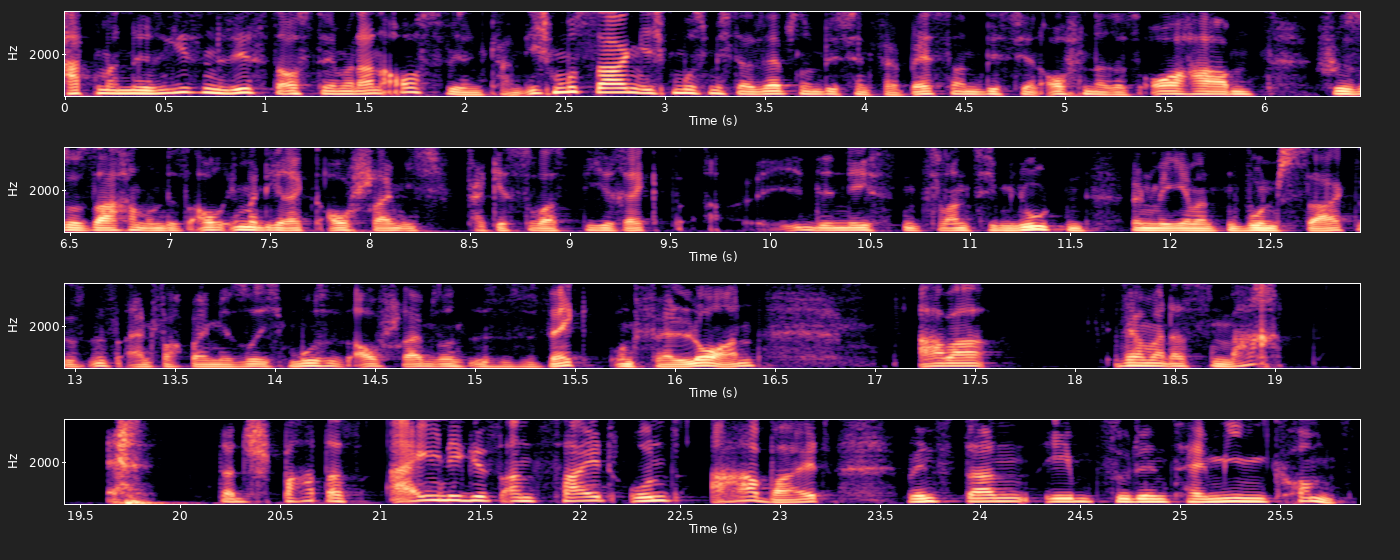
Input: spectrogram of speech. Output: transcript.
hat man eine Riesenliste, aus der man dann auswählen kann. Ich muss sagen, ich muss mich da selbst noch ein bisschen verbessern, ein bisschen offeneres Ohr haben für so Sachen und es auch immer direkt aufschreiben. Ich vergesse sowas direkt in den nächsten 20 Minuten, wenn mir jemand einen Wunsch sagt. Das ist einfach bei mir so, ich muss es aufschreiben, sonst ist es weg und verloren. Aber wenn man das macht, dann spart das einiges an Zeit und Arbeit, wenn es dann eben zu den Terminen kommt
